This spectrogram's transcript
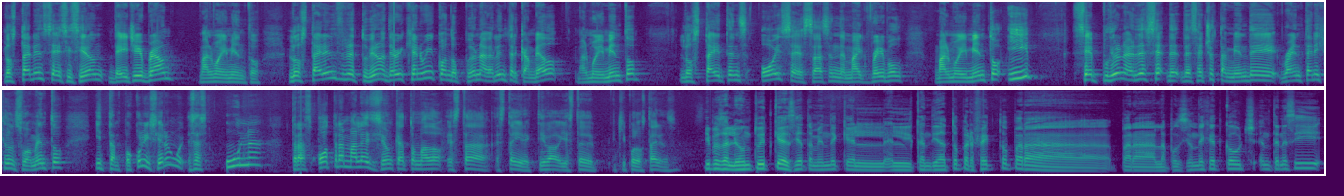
Los Titans se deshicieron de A.J. Brown, mal movimiento. Los Titans retuvieron a Derrick Henry cuando pudieron haberlo intercambiado, mal movimiento. Los Titans hoy se deshacen de Mike Vrabel, mal movimiento. Y se pudieron haber dese- de- deshecho también de Ryan Tannehill en su momento y tampoco lo hicieron, güey. O sea, es una tras otra mala decisión que ha tomado esta, esta directiva y este equipo de los Titans. Sí, pues salió un tweet que decía también de que el, el candidato perfecto para, para la posición de head coach en Tennessee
